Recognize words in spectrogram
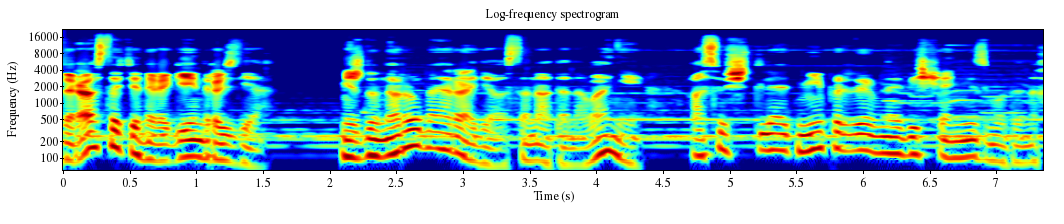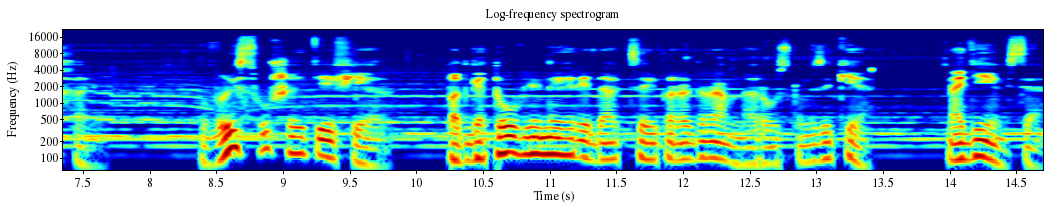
Здравствуйте, дорогие друзья! Международное радио Соната Навани осуществляет непрерывное вещание из Муданахали. Вы слушаете эфир, подготовленный редакцией программ на русском языке. Надеемся,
